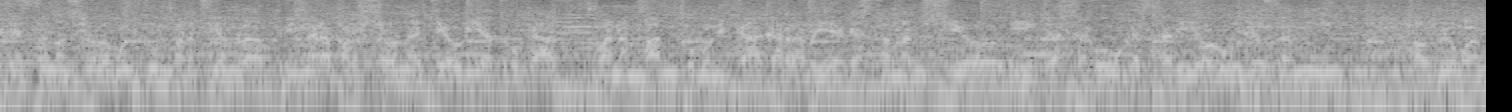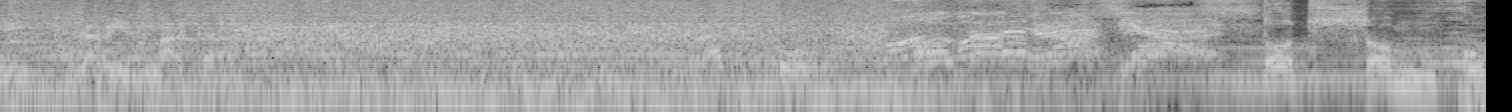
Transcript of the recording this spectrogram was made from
Aquesta menció la vull compartir amb la primera persona que hauria trucat quan em van comunicar que rebria aquesta menció i que segur que estaria orgullós de mi, el meu amic David Marca. RAC1. Moltes gràcies! Tots som u.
